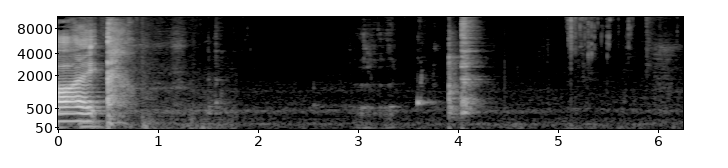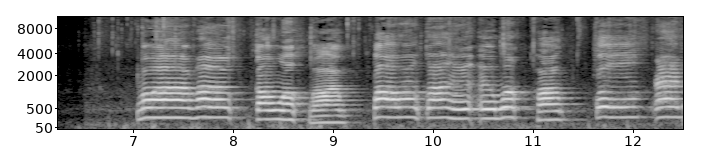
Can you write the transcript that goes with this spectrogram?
rồi. Qua với câu ngược ngồi Qua qua yêu quốc học Cô đến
